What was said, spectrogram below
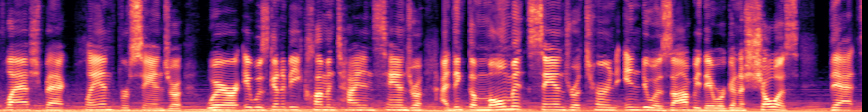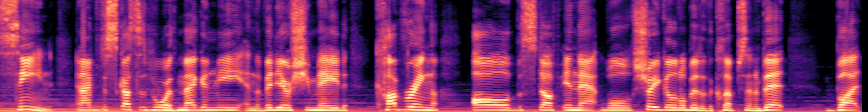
flashback planned for Sandra where it was going to be Clementine and Sandra. I think the moment Sandra turned into a zombie, they were going to show us that scene. And I've discussed this before with Meganmi and the video she made covering all the stuff in that. We'll show you a little bit of the clips in a bit, but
